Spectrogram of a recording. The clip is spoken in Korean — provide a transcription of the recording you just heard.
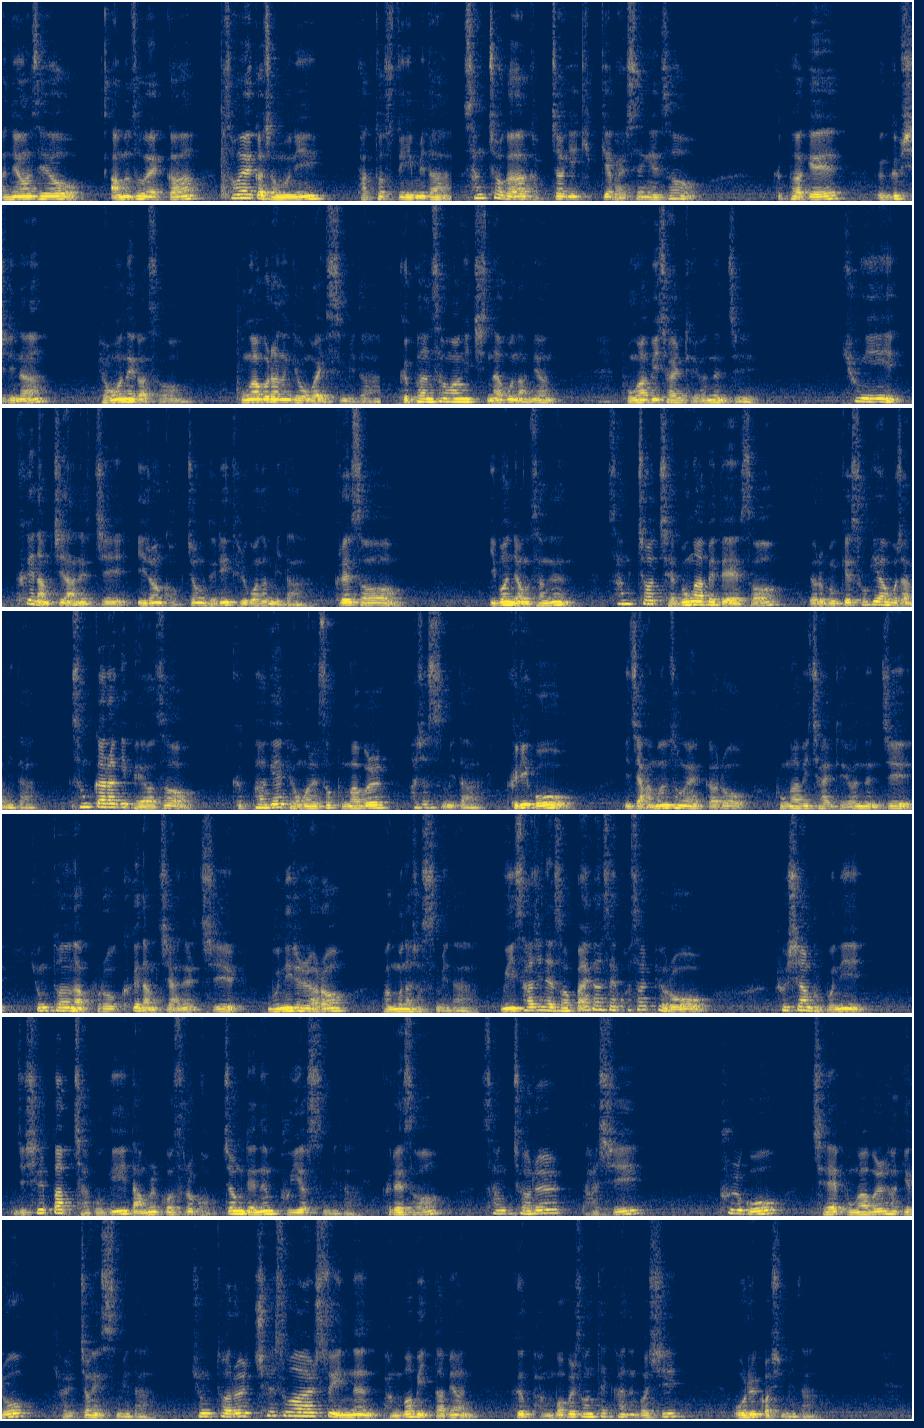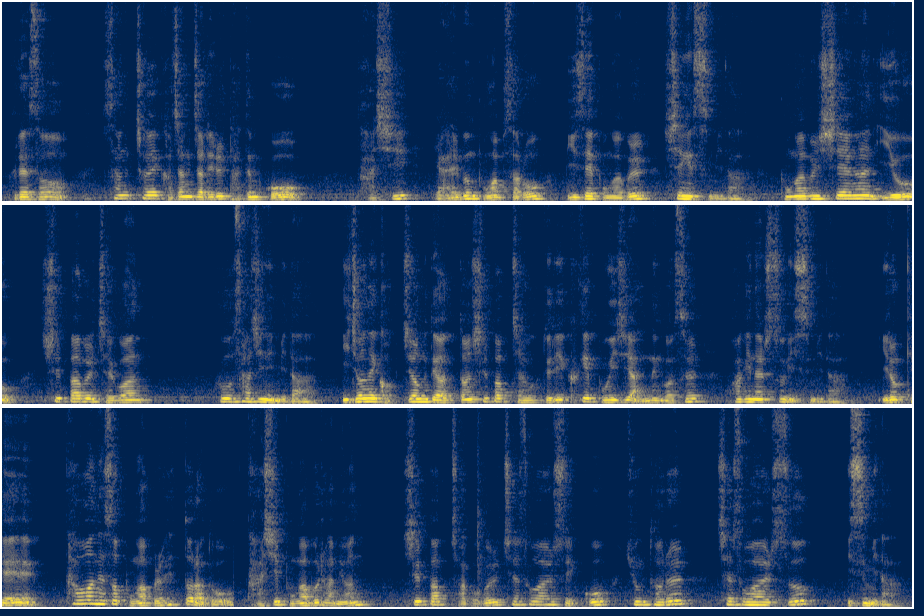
안녕하세요. 아문성형외과 성형외과 전문의 닥터 수딩입니다. 상처가 갑자기 깊게 발생해서 급하게 응급실이나 병원에 가서 봉합을 하는 경우가 있습니다. 급한 상황이 지나고 나면 봉합이 잘 되었는지 흉이 크게 남진 않을지 이런 걱정들이 들곤 합니다. 그래서 이번 영상은 상처 재봉합에 대해서 여러분께 소개하고자 합니다. 손가락이 베어서 급하게 병원에서 봉합을 하셨습니다. 그리고 이제 아문성형외과로 봉합이 잘 되었는지 흉터는 앞으로 크게 남지 않을지 문의를 하러 방문하셨습니다. 위 사진에서 빨간색 화살표로 표시한 부분이 이제 실밥 자국이 남을 것으로 걱정되는 부위였습니다. 그래서 상처를 다시 풀고 재봉합을 하기로 결정했습니다. 흉터를 최소화할 수 있는 방법이 있다면 그 방법을 선택하는 것이 옳을 것입니다. 그래서 상처의 가장자리를 다듬고 다시 얇은 봉합사로 미세 봉합을 시행했습니다. 봉합을 시행한 이후 실밥을 제거한 후 사진입니다. 이전에 걱정되었던 실밥 자국들이 크게 보이지 않는 것을 확인할 수 있습니다. 이렇게 타원에서 봉합을 했더라도 다시 봉합을 하면 실밥 자국을 최소화할 수 있고 흉터를 최소화할 수 있습니다.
